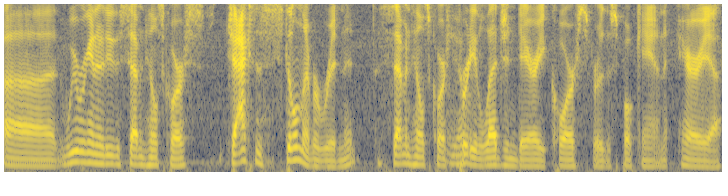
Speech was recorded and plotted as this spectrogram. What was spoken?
Uh, we were going to do the Seven Hills course. Jackson's still never ridden it. Seven Hills course, pretty legendary course for the Spokane area,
